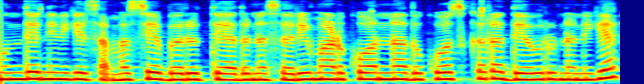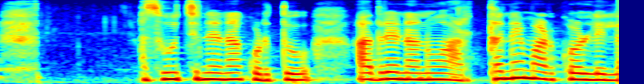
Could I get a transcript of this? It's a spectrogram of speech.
ಮುಂದೆ ನಿನಗೆ ಸಮಸ್ಯೆ ಬರುತ್ತೆ, ಅದನ್ನು ಸರಿ ಮಾಡ್ಕೋ ಅನ್ನೋದಕ್ಕೋಸ್ಕರ ದೇವರು ನನಗೆ ಸೂಚನೆನ ಕೊಡ್ತು. ಆದರೆ ನಾನು ಅರ್ಥನೇ ಮಾಡ್ಕೊಳ್ಳಿಲ್ಲ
